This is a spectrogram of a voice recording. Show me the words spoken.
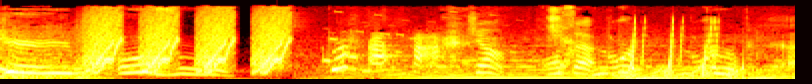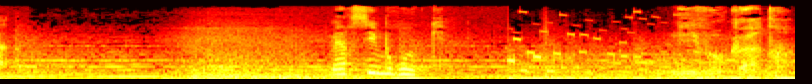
Game over. Tiens, prends ça. Merci Brooke. Niveau 4.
